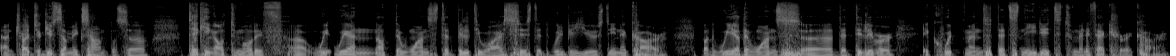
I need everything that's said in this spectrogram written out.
I try to give some examples. So, taking automotive, uh, we, we are not the ones that build devices that will be used in a car, but we are the ones uh, that deliver equipment that's needed to manufacture a car.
